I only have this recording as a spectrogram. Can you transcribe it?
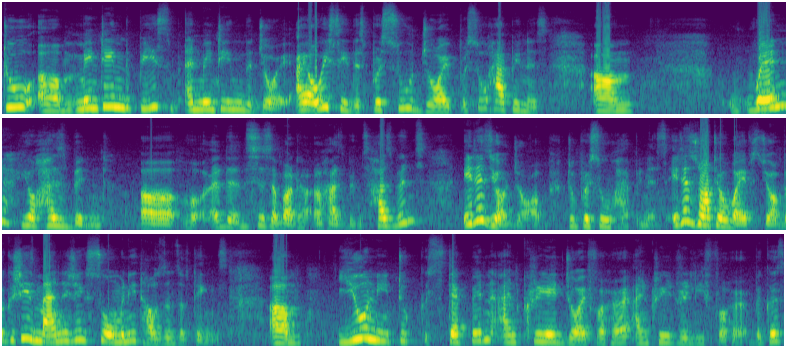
to um, maintain the peace and maintain the joy. I always say this: pursue joy, pursue happiness. Um, when your husband uh, this is about husbands. Husbands, it is your job to pursue happiness. It is not your wife's job because she's managing so many thousands of things. Um, you need to step in and create joy for her and create relief for her because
